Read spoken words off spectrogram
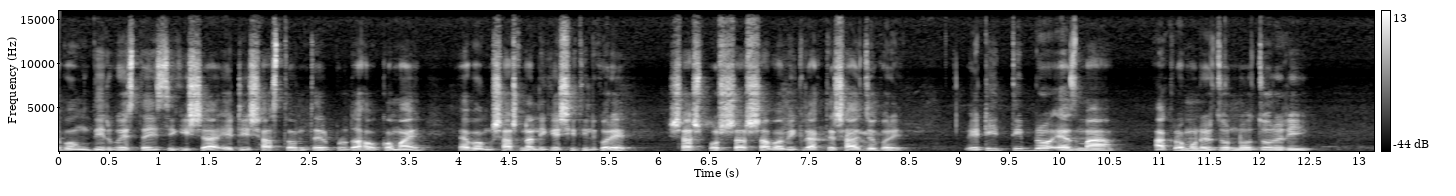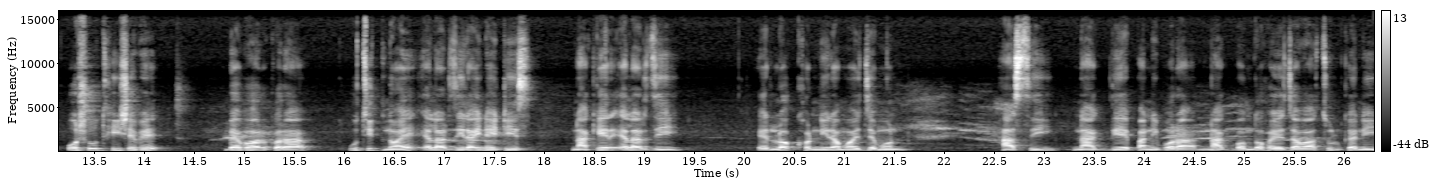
এবং দীর্ঘস্থায়ী চিকিৎসা। এটি শ্বাসতন্ত্রের প্রদাহ কমায় এবং শ্বাসনালীকে শিথিল করে শ্বাস প্রশ্বাস স্বাভাবিক রাখতে সাহায্য করে। এটি তীব্র অ্যাজমা আক্রমণের জন্য জরুরি ওষুধ হিসেবে ব্যবহার করা উচিত নয়। অ্যালার্জি, রাইনাইটিস, নাকের অ্যালার্জি এর লক্ষণ নিরাময় যেমন হাসি, নাক দিয়ে পানি পড়া, নাক বন্ধ হয়ে যাওয়া, চুলকানি,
